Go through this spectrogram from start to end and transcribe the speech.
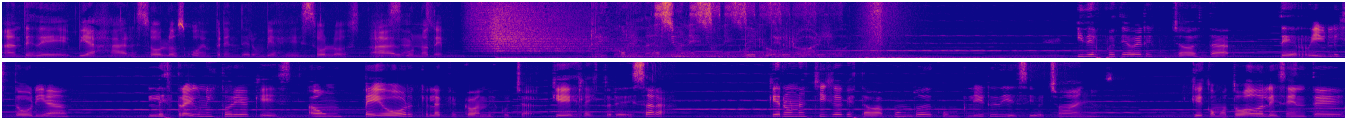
antes de viajar solos o emprender un viaje solos a Exacto. algún hotel. Recomendaciones de terror. Y después de haber escuchado esta terrible historia, les traigo una historia que es aún peor que la que acaban de escuchar, que es la historia de Sara, que era una chica que estaba a punto de cumplir 18 años, que como todo adolescente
